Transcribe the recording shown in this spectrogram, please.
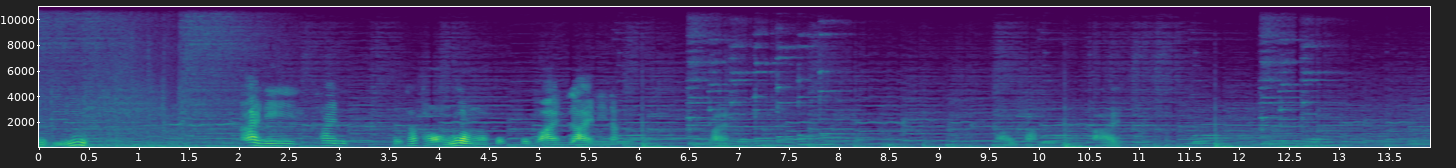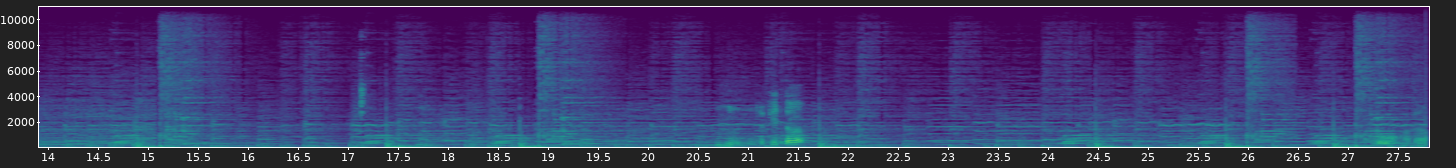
อ้โหไอ้นี่ใช่ผมถ้าทองร่วงนะผมผมว่าได้นี้นะไปไปครับไปอื้อหือสเก็ตเตอร์ล่วงมาเด้อ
